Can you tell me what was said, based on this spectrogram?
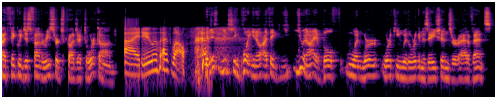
I think we just found a research project to work on. I do as well. it is an interesting point. You know, I think you and I have both, when we're working with organizations or at events,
